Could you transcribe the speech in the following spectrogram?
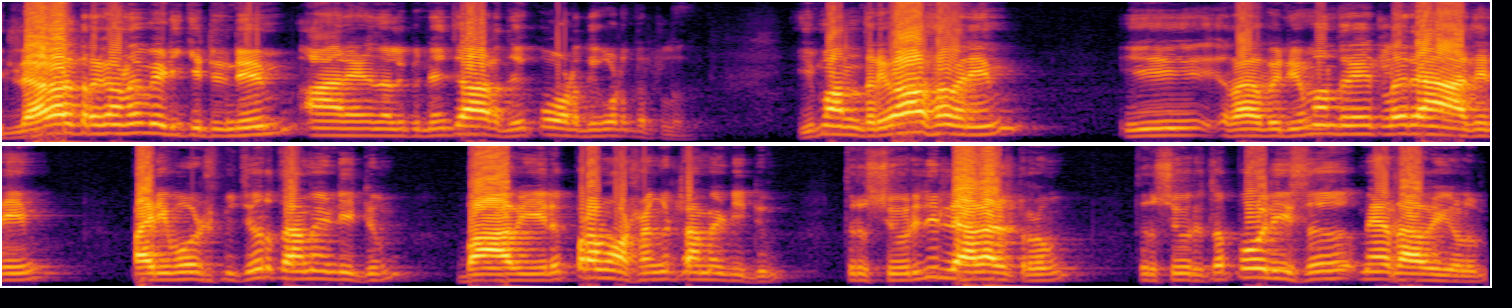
ജില്ലാ കളക്ടർക്കാണ് വെടിക്കെട്ടിന്റെയും ആനയെഴുന്നള്ളിപ്പിന്റെയും ചാർജ് കോടതി കൊടുത്തിട്ടുള്ളത്. ഈ മന്ത്രി വാസവനെയും ഈ റവന്യൂ മന്ത്രിയായിട്ടുള്ള രാജനെയും പരിപോഷിപ്പിച്ച് നിർത്താൻ വേണ്ടിയിട്ടും ഭാവിയിൽ പ്രമോഷൻ കിട്ടാൻ വേണ്ടിയിട്ടും തൃശ്ശൂർ ജില്ലാ കളക്ടറും തൃശ്ശൂരത്തെ പോലീസ് മേധാവികളും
